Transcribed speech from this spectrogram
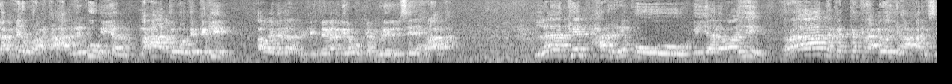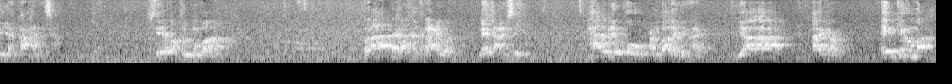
دمحرك راح تحرقوه هي مع تبو تككي. أو إذا قرأت الكتاب قرأوا كبير رسي إحراقه لكن حرقوا هي نواي راتك ككراعي ويها حرسية كحرسة. صيغة المبالغة. راتك ككراعي ليه تعرسي حرقوا عن بالي هاي. يا أيقا إن كانوا ما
